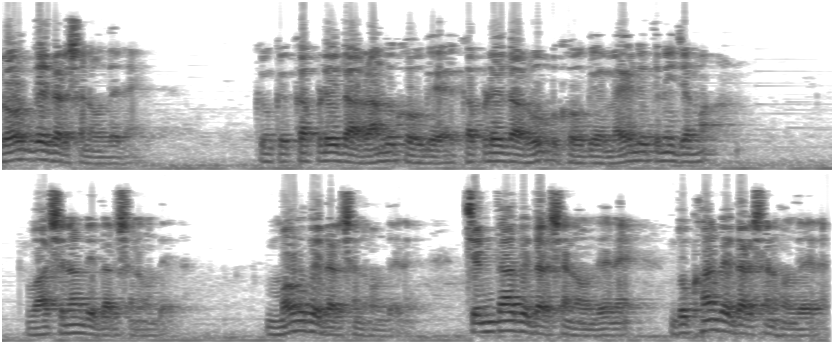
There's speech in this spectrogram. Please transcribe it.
ਕ੍ਰੋਧ ਦੇ ਦਰਸ਼ਨ ਹੁੰਦੇ ਨੇ ਕਿਉਂਕਿ ਕਪੜੇ ਦਾ ਰੰਗ ਖੋ ਗਿਆ ਕਪੜੇ ਦਾ ਰੂਪ ਖੋ ਗਿਆ ਮੈਲ ਇਤਨੀ ਜਮਾ ਵਾਸ਼ਨਾ ਦੇ ਦਰਸ਼ਨ ਹੁੰਦੇ ਨੇ ਮੋਹ ਦੇ ਦਰਸ਼ਨ ਹੁੰਦੇ ਨੇ ਚਿੰਤਾ ਦੇ ਦਰਸ਼ਨ ਹੁੰਦੇ ਨੇ ਦੁੱਖਾਂ ਦੇ ਦਰਸ਼ਨ ਹੁੰਦੇ ਨੇ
